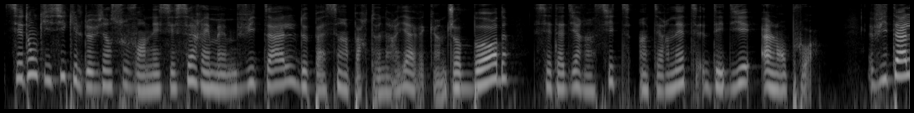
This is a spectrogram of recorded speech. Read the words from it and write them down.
C'est donc ici qu'il devient souvent nécessaire et même vital de passer un partenariat avec un job board, c'est-à-dire un site internet dédié à l'emploi. Vital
